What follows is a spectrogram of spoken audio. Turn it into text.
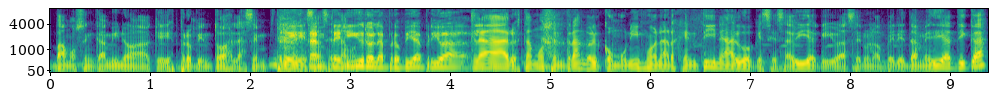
vamos en camino a que expropien todas las empresas. Está en estamos- peligro la propiedad privada. Claro, estamos entrando al comunismo en Argentina, algo que se sabía que iba a ser una opereta mediática.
